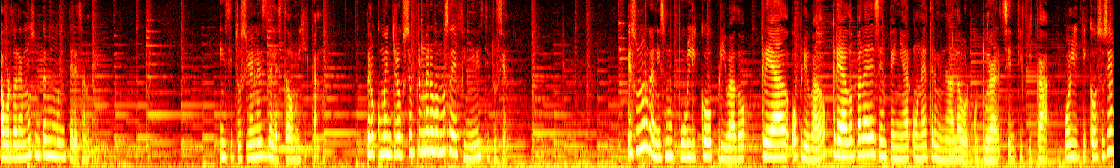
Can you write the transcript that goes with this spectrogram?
abordaremos un tema muy interesante. Instituciones del Estado mexicano. Pero como introducción primero vamos a definir institución. Es un organismo público privado creado o privado creado para desempeñar una determinada labor cultural, científica, política o social.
